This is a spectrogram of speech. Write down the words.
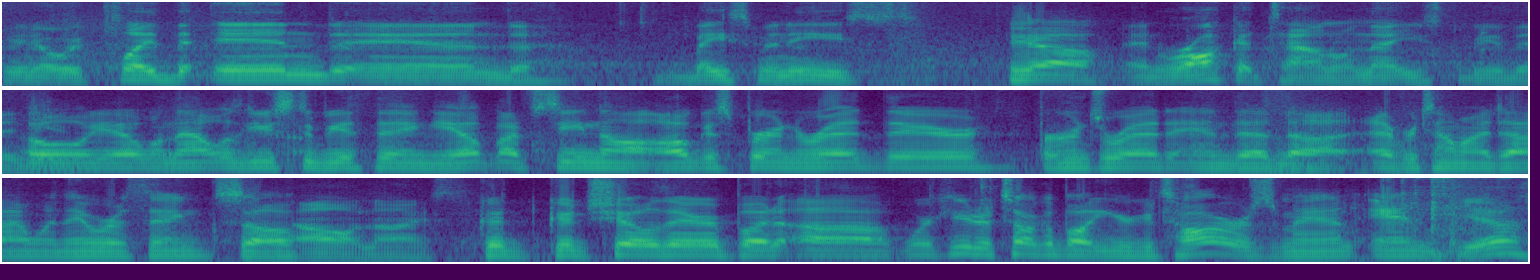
You know, we played the End and Basement East Yeah. and Rocket Town when that used to be a venue. Oh yeah, when that was used to be a thing. Yep, I've seen uh, August Burn Red there, Burns Red, and then uh, Every Time I Die when they were a thing. So Oh, nice. good, good show there. But uh, we're here to talk about your guitars, man. And Yeah.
